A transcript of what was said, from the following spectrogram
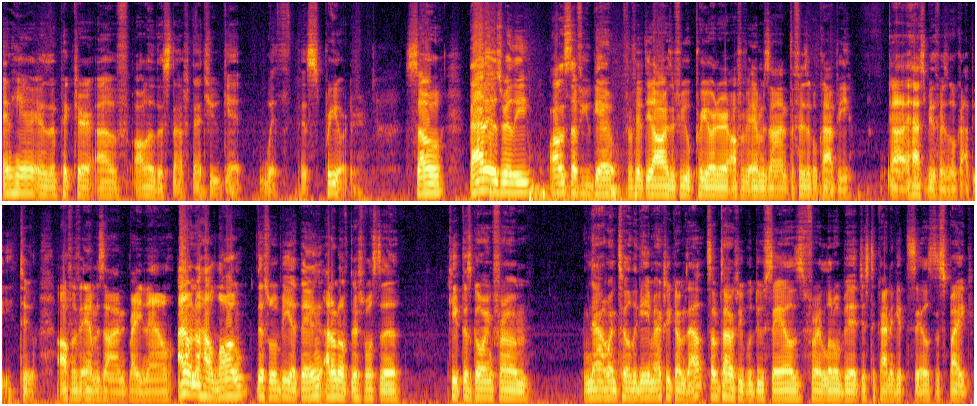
And here is a picture of all of the stuff that you get with this pre-order. So that is really all the stuff you get for fifty dollars if you pre-order off of Amazon. The physical copy, uh, it has to be the physical copy too, off of Amazon right now. I don't know how long this will be a thing. I don't know if they're supposed to keep this going from now until the game actually comes out. Sometimes people do sales for a little bit just to kind of get the sales to spike.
